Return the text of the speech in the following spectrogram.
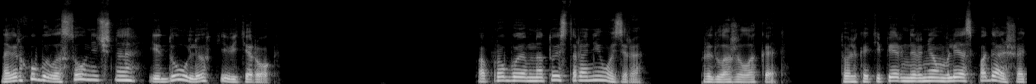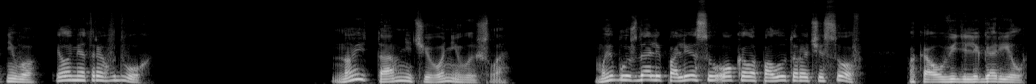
Наверху было солнечно и дул легкий ветерок. «Попробуем на той стороне озера», – предложила Кэт. «Только теперь нырнем в лес подальше от него, километрах в двух» но и там ничего не вышло. Мы блуждали по лесу около полутора часов, пока увидели горилл.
